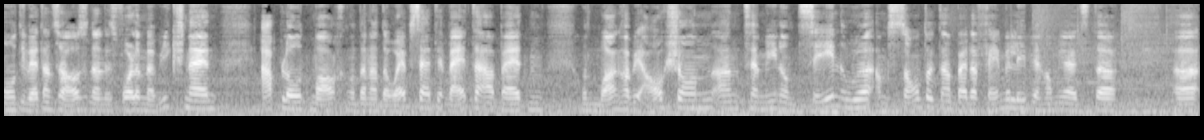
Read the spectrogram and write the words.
Und ich werde dann zu Hause dann das voll einmal wegschneiden, Upload machen und dann an der Webseite weiterarbeiten. Und morgen habe ich auch schon einen Termin um 10 Uhr am Sonntag dann bei der Family. Wir haben ja jetzt der, äh,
